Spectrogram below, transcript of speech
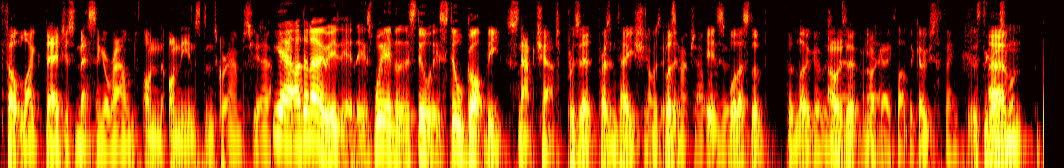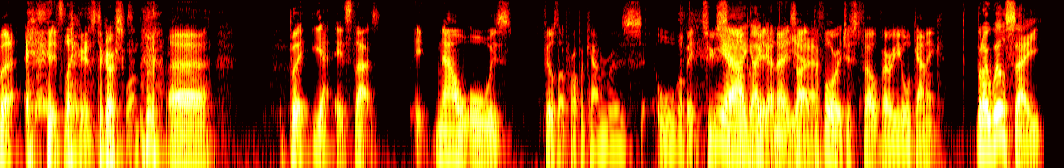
felt like they're just messing around. On on the Instagrams, yeah. Yeah, I don't know. It, it- it's weird that it's still it's still got the Snapchat present, presentation. Oh, is it but Snapchat? What It's is it? well, that's the the logo, isn't Oh, it? is it? Yeah, Okay. It's like the ghost thing. It's the ghost Um, one. But it's like it's the ghost one. uh, but yeah, it's that. It now always feels like proper cameras, all a bit too set Yeah, up. I- bit, get and that, It's yeah. like before it just felt very organic. But I will say,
